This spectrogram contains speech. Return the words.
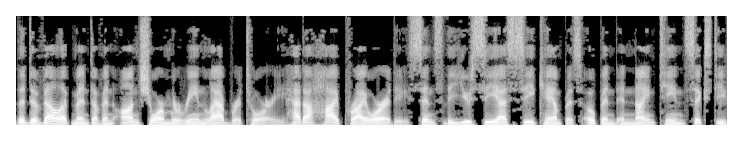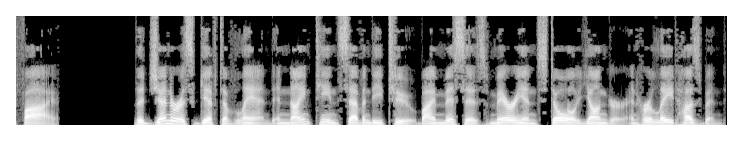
The development of an onshore marine laboratory had a high priority since the UCSC campus opened in 1965. The generous gift of land in 1972 by Mrs. Marion Stowell Younger and her late husband,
